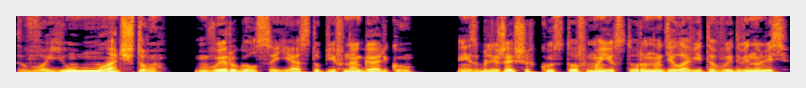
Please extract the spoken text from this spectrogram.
«Твою мачту!» — выругался я, ступив на гальку. Из ближайших кустов в мою сторону деловито выдвинулись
